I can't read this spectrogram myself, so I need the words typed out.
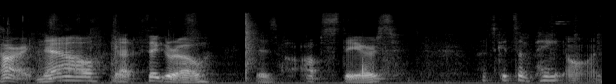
Alright, now that Figaro is upstairs, let's get some paint on.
